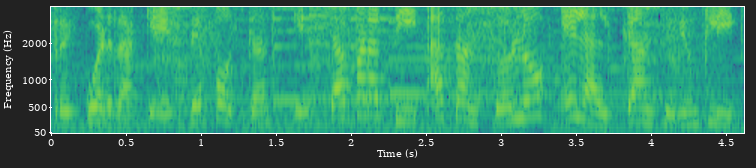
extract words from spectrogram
Recuerda que este podcast está para ti a tan solo el alcance de un clic.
